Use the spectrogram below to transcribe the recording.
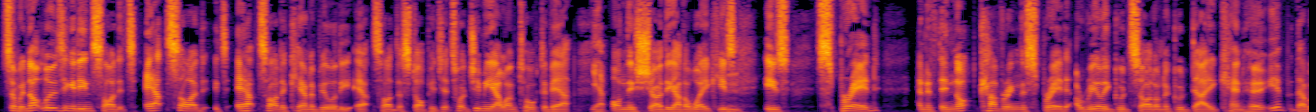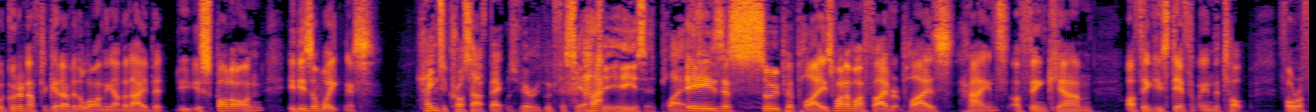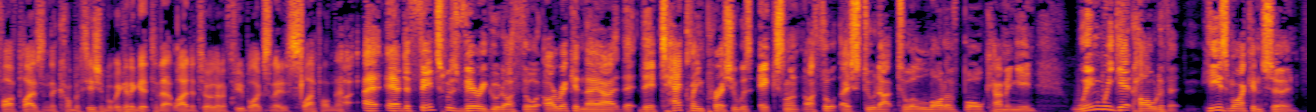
So we're not losing it inside. It's outside. It's outside accountability, outside the stoppage. That's what Jimmy Allen talked about Yep. on this show the other week. Is is spread. And if they're not covering the spread, a really good side on a good day can hurt you. But they were good enough to get over the line the other day. But you- you're spot on. It is a weakness. Haynes across half back was very good for South. Ha- he is a player. he? He's a super player. He's one of my favourite players, Haynes. I think um, I think he's definitely in the top four or five players in the competition, but we're going to get to that later too. I've got a few blokes that need to slap on that. Our- Our defence was very good, I thought. I reckon they are. Their tackling pressure was excellent. I thought they stood up to a lot of ball coming in. When we get hold of it, here's my concern.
